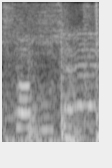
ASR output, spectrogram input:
说不尽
